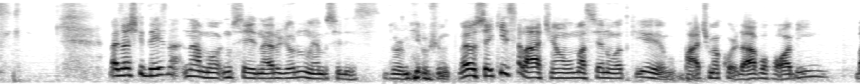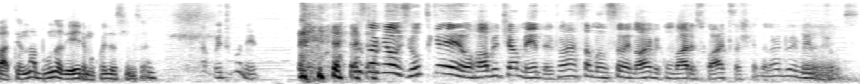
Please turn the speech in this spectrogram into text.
Mas acho que desde na, na, não sei, na Era de Ouro não lembro se eles dormiam juntos. Mas eu sei que, sei lá, tinha uma cena ou outra que o Batman acordava o Robin batendo na bunda dele, uma coisa assim, sabe? É muito bonito. Eles dormiam junto que o Robin tinha medo. Ele falou, ah, essa mansão enorme com vários quartos, acho que é melhor dormirmos é. juntos.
